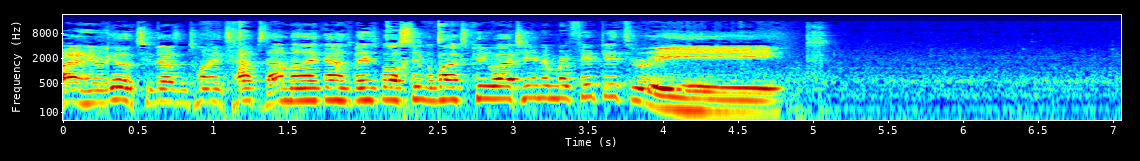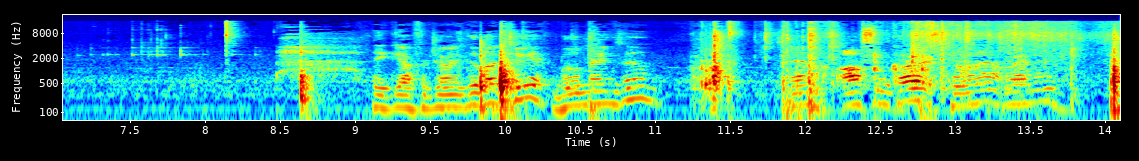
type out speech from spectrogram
Right, here we go. 2020 Topps Diamond Icons Baseball Single Box PYT number 53. Thank y'all for joining. Good luck to you. Boom, bang, zoom. Ten awesome cards coming out right now.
